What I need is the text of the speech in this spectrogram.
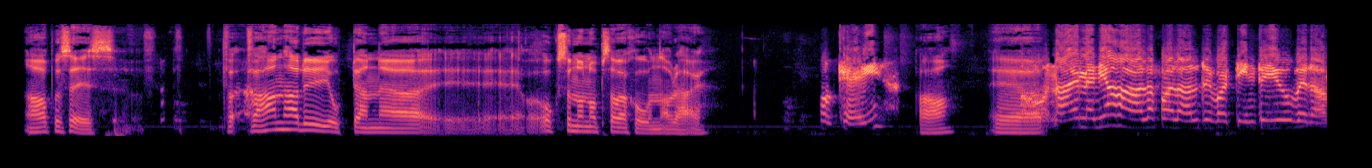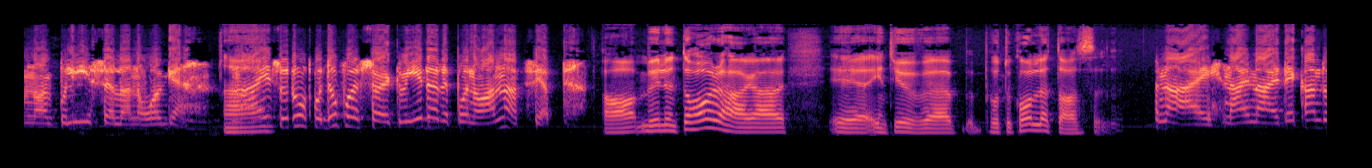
Ja, precis. För, för han hade ju gjort en, eh, också någon observation av det här. Okej. Ja. Eh, Ja, nej, men jag har i alla fall aldrig varit intervjuad av någon polis eller något. Nej. Nej, så då, får- då får jag söka vidare på något annat sätt. ja, men vill du inte ha det här eh, intervjuprotokollet då? Nej, nej, nej, det kan du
